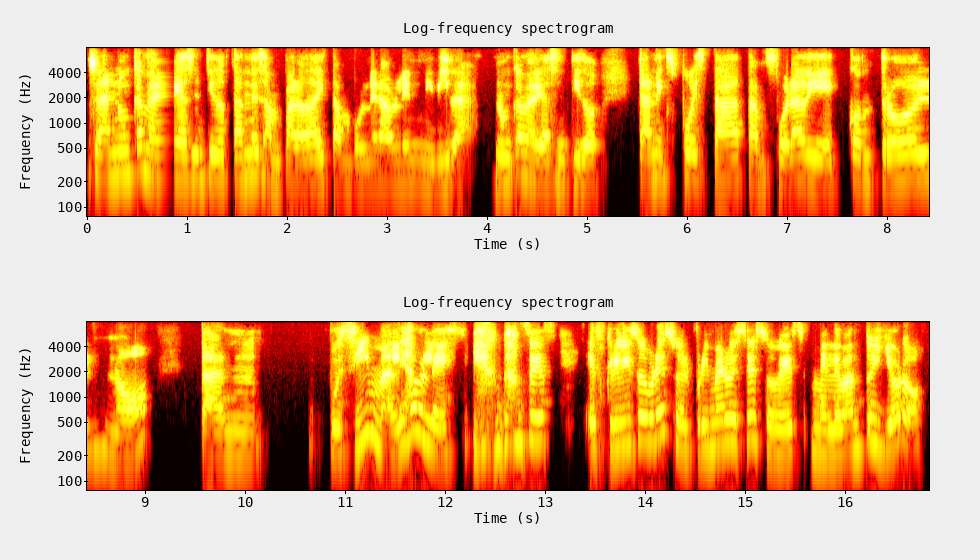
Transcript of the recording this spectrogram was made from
O sea, nunca me había sentido tan desamparada y tan vulnerable en mi vida. Nunca me había sentido tan expuesta, tan fuera de control, ¿no? Tan pues sí, maleable. Y entonces escribí sobre eso. El primero es eso, es me levanto y lloro.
